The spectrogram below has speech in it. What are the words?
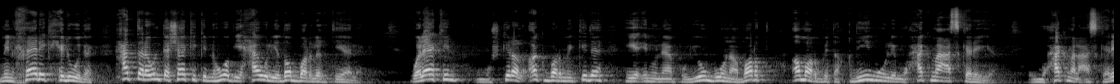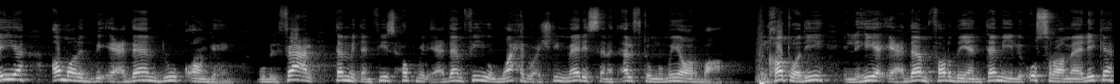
من خارج حدودك. حتى لو أنت شاكك إن هو بيحاول يدبر لاغتيالك. ولكن المشكلة الأكبر من كده هي أن نابليون بونابرت أمر بتقديمه لمحاكمة عسكرية. المحاكمة العسكرية أمرت بإعدام دوق أونجهين وبالفعل تم تنفيذ حكم الإعدام فيه يوم 21 مارس سنة 1804 الخطوة دي اللي هي إعدام فرد ينتمي لأسرة مالكة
